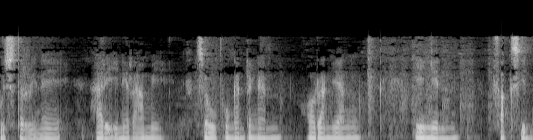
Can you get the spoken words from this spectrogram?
Booster ini hari ini rame sehubungan dengan orang yang ingin vaksin.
